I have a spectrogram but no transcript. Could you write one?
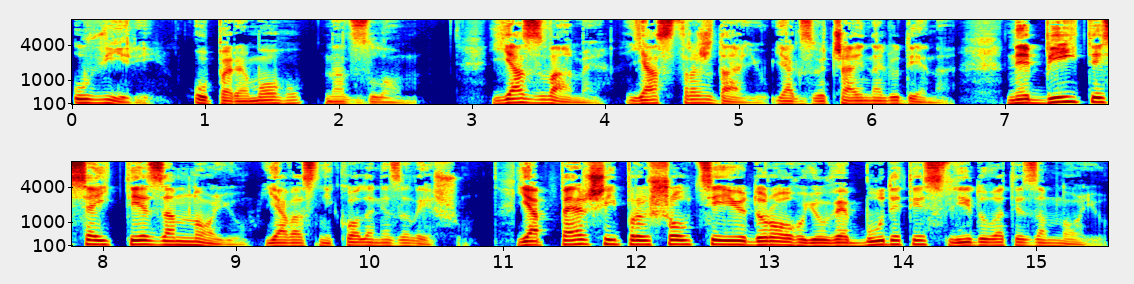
у вірі, у перемогу над злом. Я з вами, я страждаю, як звичайна людина. Не бійтеся йти за мною, я вас ніколи не залишу. Я перший пройшов цією дорогою, ви будете слідувати за мною.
